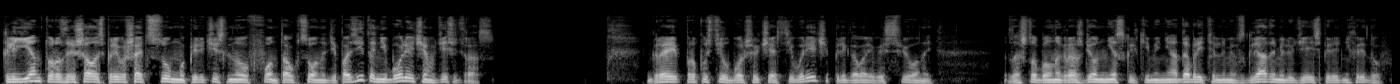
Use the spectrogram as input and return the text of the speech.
клиенту разрешалось превышать сумму перечисленного в фонд аукциона депозита не более чем в 10 раз. Грей пропустил большую часть его речи, переговариваясь с Фионой, за что был награжден несколькими неодобрительными взглядами людей из передних рядов.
